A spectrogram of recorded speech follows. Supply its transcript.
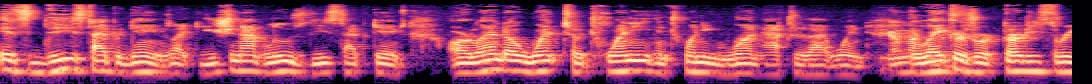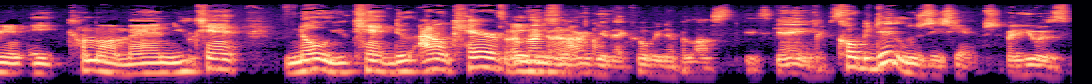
it's these type of games. Like, you should not lose these type of games. Orlando went to twenty and twenty one after that win. The Lakers were thirty three and eight. Come on, man. You can't. No, you can't do. I don't care if But I'm not going to argue that Kobe never lost these games. Kobe did lose these games. But he was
